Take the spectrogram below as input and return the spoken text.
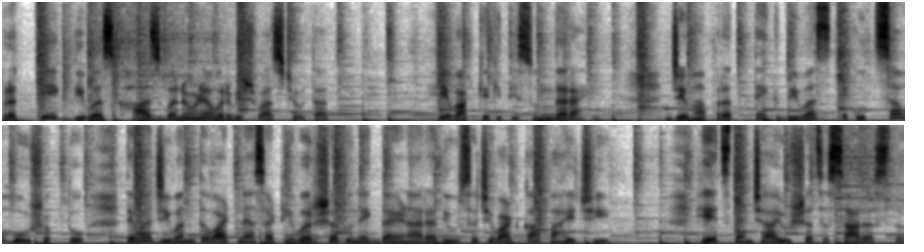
प्रत्येक दिवस खास बनवण्यावर विश्वास ठेवतात. हे वाक्य किती सुंदर आहे. जेव्हा प्रत्येक दिवस एक उत्सव होऊ शकतो तेव्हा जिवंत वाटण्यासाठी वर्षातून एकदा येणाऱ्या दिवसाची वाट का पाहायची? हेच त्यांच्या आयुष्याचं सार असतं.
